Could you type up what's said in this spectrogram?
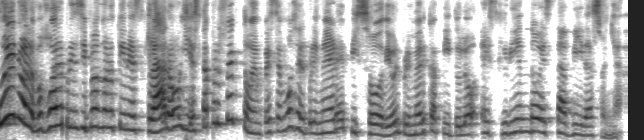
Bueno, a lo mejor al principio no lo tienes claro y está perfecto. Empecemos el primer episodio, el primer capítulo, escribiendo esta vida soñada.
